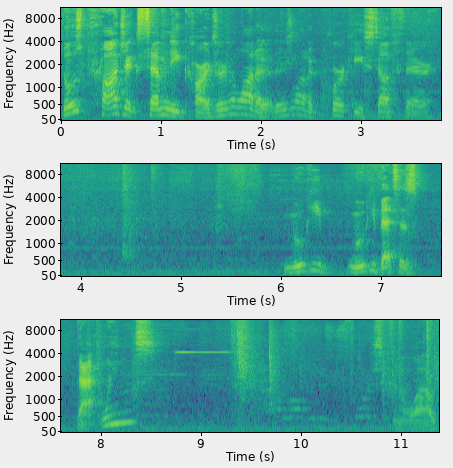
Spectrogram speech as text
Those Project 70 cards, there's a lot of there's a lot of quirky stuff there. Mookie Mookie Betts has bat wings? It's kind of wild.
